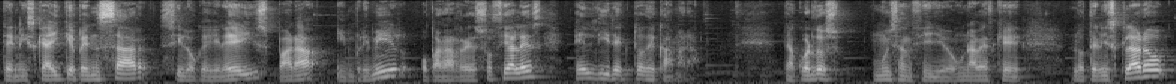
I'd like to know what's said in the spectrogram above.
tenéis que hay que pensar si lo que queréis para imprimir o para redes sociales el directo de cámara. ¿De acuerdo? Muy sencillo. Una vez que lo tenéis claro,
